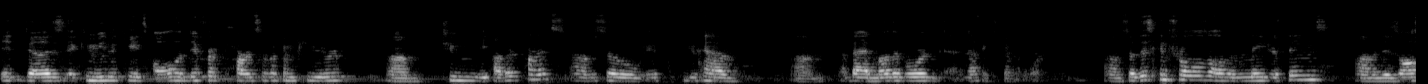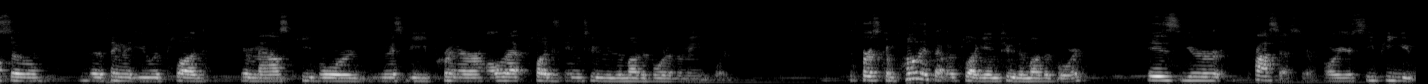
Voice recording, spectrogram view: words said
it does, it communicates all the different parts of a computer um, to the other parts. Um, so if you have um, a bad motherboard, nothing's going to work. So this controls all the major things. It is also the thing that you would plug your mouse, keyboard, USB, printer, all that plugs into the motherboard of the main board. The first component that would plug into the motherboard is your processor or your CPU.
